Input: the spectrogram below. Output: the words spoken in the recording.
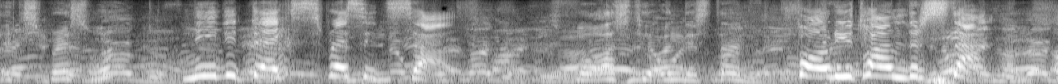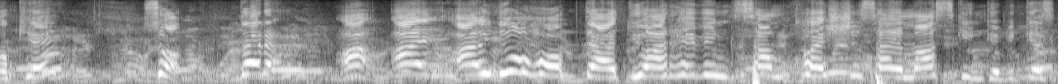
Express what? Needed to express itself. For us to understand. for you to understand. Okay? So that I, I, I do hope that you are having some questions I'm asking you because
